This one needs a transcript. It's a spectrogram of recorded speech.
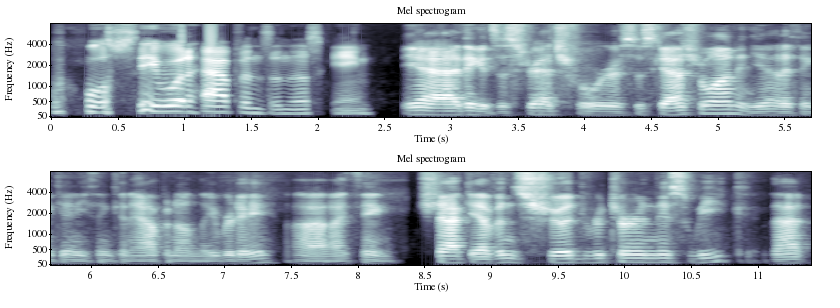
we'll see what happens in this game. Yeah, I think it's a stretch for Saskatchewan, and yet I think anything can happen on Labor Day. Uh, I think Shaq Evans should return this week. That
